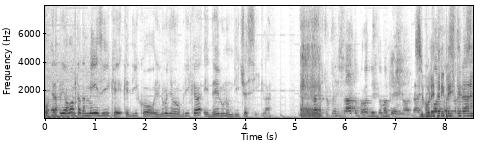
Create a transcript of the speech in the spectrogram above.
Oh, è la prima volta da mesi che, che dico il nome di una rubrica e Delu non dice sigla. Infatti ci ho pensato, però ho detto vabbè, no, dai, Se volete, ripristinare,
